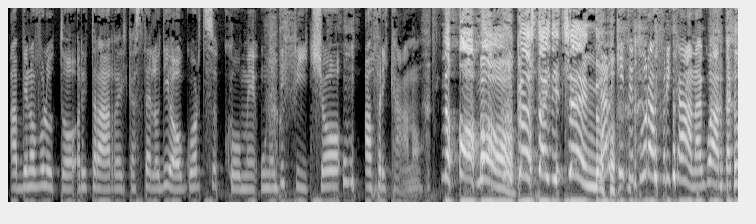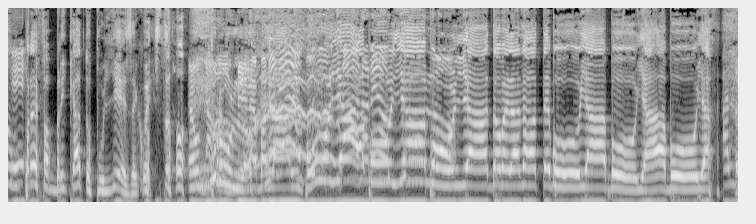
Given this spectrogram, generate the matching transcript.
abbiano voluto ritrarre il castello di Hogwarts come un edificio africano. No! Cosa stai dicendo? L'architettura africana, guarda È un che... prefabbricato pugliese questo. È un trullo. Vieni a ballare in Puglia, trullo, Puglia, trullo. Puglia, dove la notte è buia, buia, buia. Allora,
